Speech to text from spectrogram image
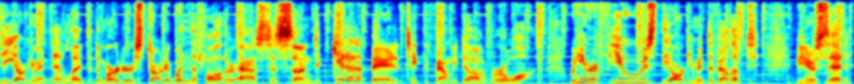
The argument that led to the murder started when the father asked his son to get out of bed and take the family dog for a walk. When he refused, the argument developed. Bino said,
